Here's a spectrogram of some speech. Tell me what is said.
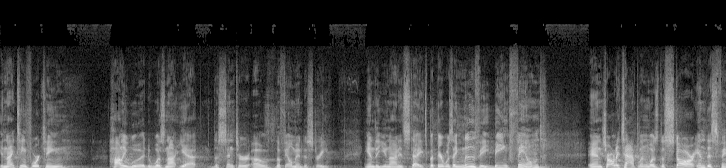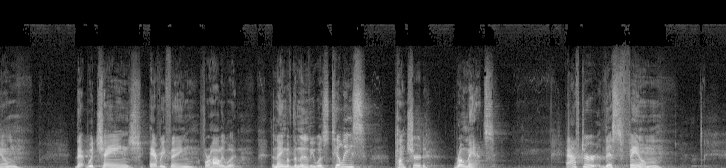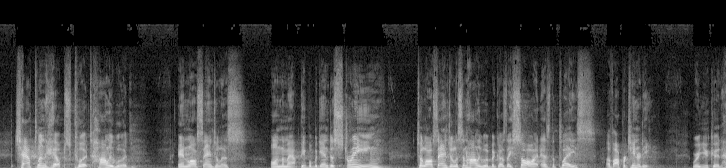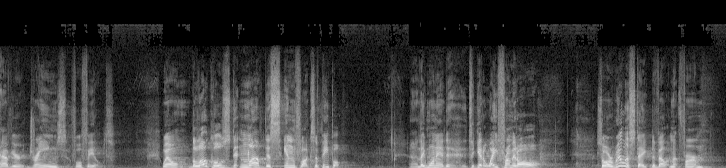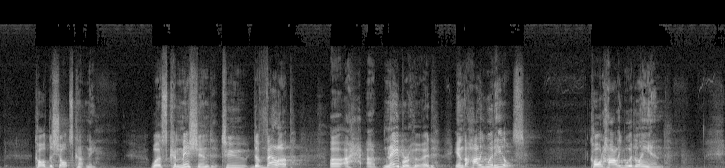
In 1914, Hollywood was not yet the center of the film industry in the United States, but there was a movie being filmed, and Charlie Chaplin was the star in this film that would change everything for Hollywood. The name of the movie was Tillie's Punctured romance. After this film, Chaplin helps put Hollywood and Los Angeles on the map. People began to stream to Los Angeles and Hollywood because they saw it as the place of opportunity where you could have your dreams fulfilled. Well, the locals didn't love this influx of people. Uh, they wanted to get away from it all. So, a real estate development firm called the Schultz Company was commissioned to develop a, a, a neighborhood in the Hollywood Hills called Hollywood Land.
